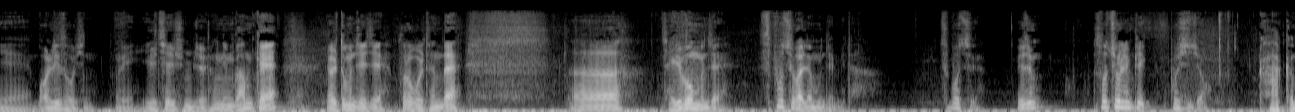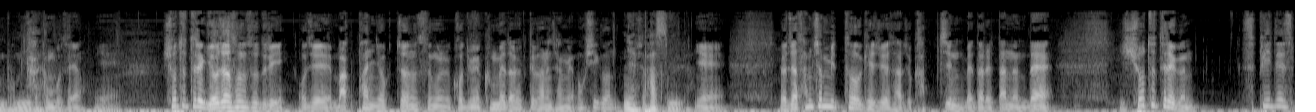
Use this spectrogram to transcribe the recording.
예, 멀리서 오신 우리 일체유심주 형님과 함께 12문제 이제 풀어볼 텐데 어, 자, 1번 문제. 스포츠 관련 문제입니다. 스포츠. 요즘 소치올림픽 보시죠? 가끔 봅니다. 가끔 보세요. 예. 쇼트트랙 여자 선수들이 어제 막판 역전승을 거두며 금메달 획득하는 장면 혹시 이건 예, 보셨나요? 봤습니다. 예. 여자 3000m 계주에서 아주 값진 메달을 땄는데 이 쇼트트랙은 스피드 스-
